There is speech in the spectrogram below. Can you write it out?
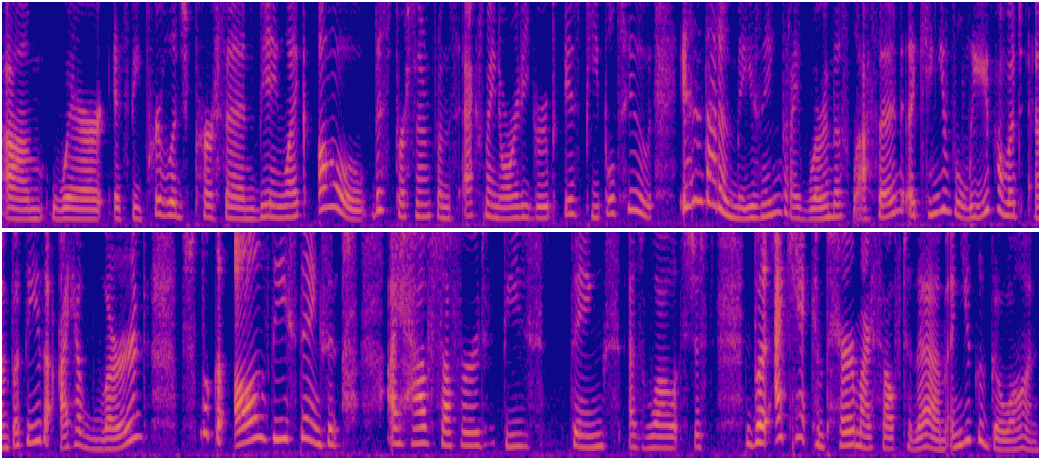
um, where it's the privileged person being like, oh, this person from this X minority group is people too. Isn't that amazing that I've learned this lesson? Like, can you believe how much empathy that I have learned? Just look at all of these things and I have suffered these things as well. It's just, but I can't compare myself to them and you could go on.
